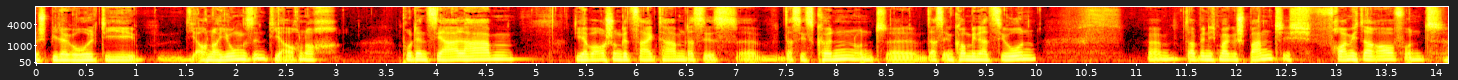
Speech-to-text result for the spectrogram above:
Spieler geholt, die, die auch noch jung sind, die auch noch Potenzial haben die aber auch schon gezeigt haben, dass sie es, äh, dass sie es können und äh, das in Kombination. Ähm, da bin ich mal gespannt. Ich freue mich darauf und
